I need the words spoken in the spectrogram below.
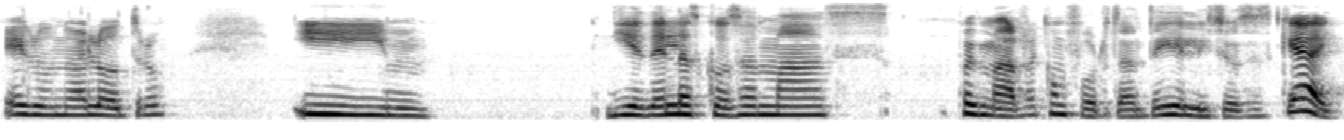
el uno al otro y, y es de las cosas más pues más reconfortantes y deliciosas que hay.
